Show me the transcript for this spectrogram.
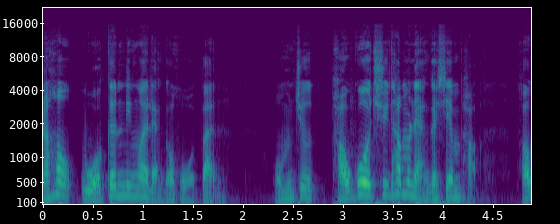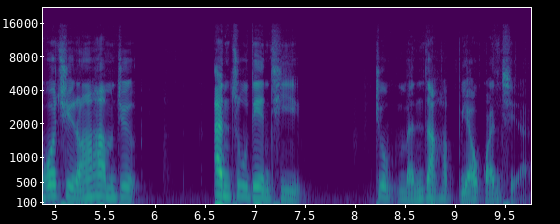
然后我跟另外两个伙伴，我们就跑过去，他们两个先跑，跑过去，然后他们就按住电梯，就门让他不要关起来。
